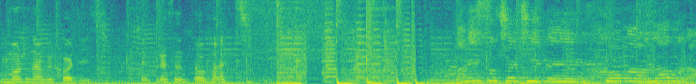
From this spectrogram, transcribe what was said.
i można wychodzić, się prezentować. Na miejscu trzecim y, Homa Laura.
